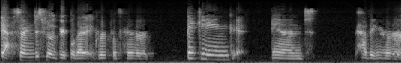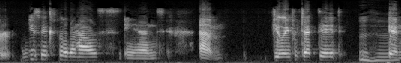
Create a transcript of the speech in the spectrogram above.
yeah. So I'm just really grateful that I grew up with her baking and having her music fill the house and um, feeling protected. Mm-hmm. And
